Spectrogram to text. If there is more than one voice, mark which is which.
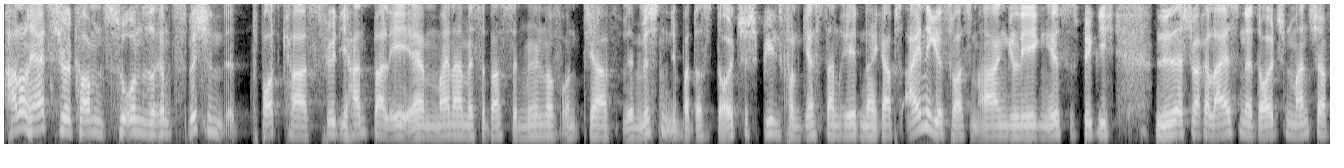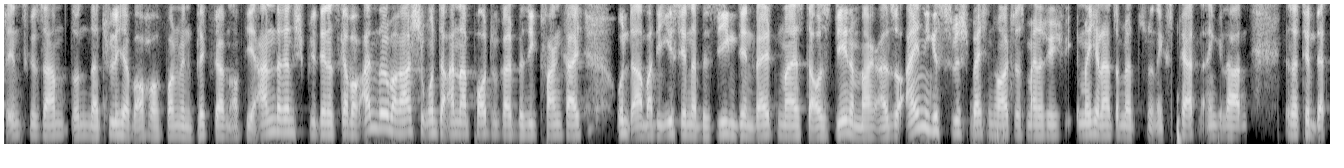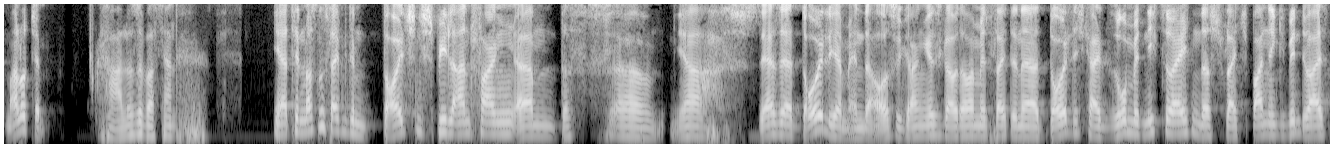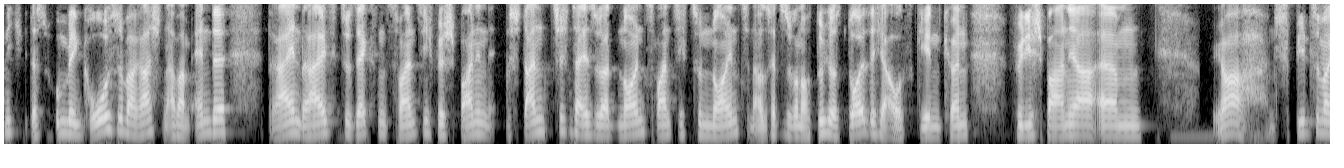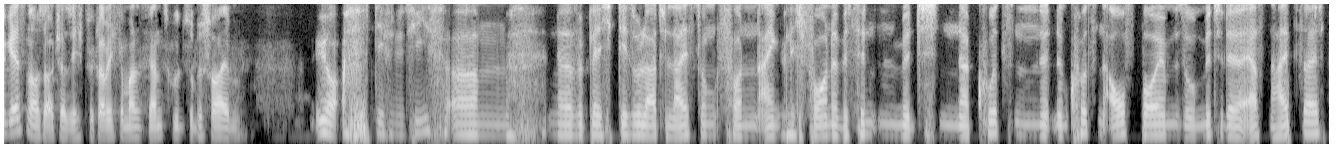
Speaker 1: Hallo und herzlich willkommen zu unserem Zwischenpodcast für die Handball-EM. Mein Name ist Sebastian Mühlenhoff und ja, wir müssen über das deutsche Spiel von gestern reden. Da gab es einiges, was im Argen gelegen ist. Es ist wirklich eine sehr, sehr schwache Leistung der deutschen Mannschaft insgesamt und natürlich aber auch wollen wir einen Blick werfen auf die anderen Spiele, denn es gab auch andere Überraschungen, unter anderem Portugal besiegt Frankreich und aber die Isländer besiegen den Weltmeister aus Dänemark. Also einiges zu besprechen heute. Das meine natürlich wie immer hier zu einen Experten eingeladen. Das ist Tim Detmar. Hallo Tim.
Speaker 2: Hallo Sebastian.
Speaker 1: Ja, Tim, lass uns vielleicht mit dem deutschen Spiel anfangen, ähm, das äh, ja sehr, sehr deutlich am Ende ausgegangen ist. Ich glaube, da war mir vielleicht in der Deutlichkeit so mit nicht zu rechnen, dass vielleicht Spanien gewinnt, war jetzt nicht das unbedingt groß überraschen, aber am Ende 33 zu 26 für Spanien stand zwischenzeitlich sogar 29 zu 19, also es hätte sogar noch durchaus deutlicher ausgehen können für die Spanier. Ähm, ja, ein Spiel zu vergessen aus deutscher Sicht, glaube ich, kann man es ganz gut so beschreiben.
Speaker 2: Ja, definitiv. Ähm, eine wirklich desolate Leistung von eigentlich vorne bis hinten mit einer kurzen, mit einem kurzen Aufbäumen, so Mitte der ersten Halbzeit.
